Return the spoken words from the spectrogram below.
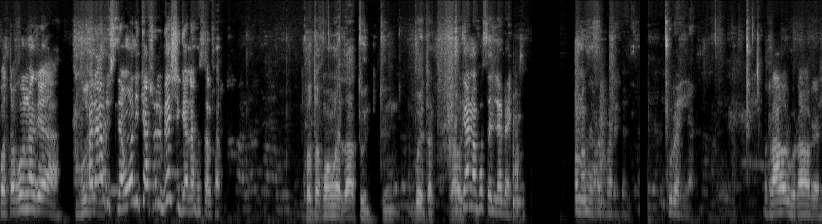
কতক্ষণ আগে? বুঝলি আরে আউরিস না অনেক আসলে বেশি জ্ঞান ফসল ফার কত কোন যা তুই তুই বই থাক রাও। জ্ঞান ফসল লাগাই। কোন ফসল পারে পুরাইলা রাহুল রাহুল।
